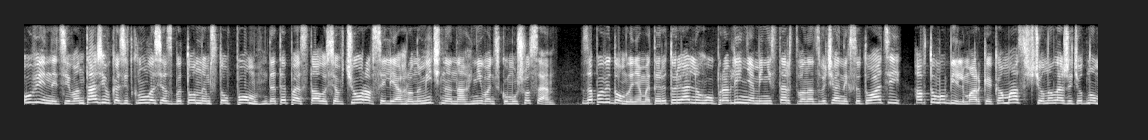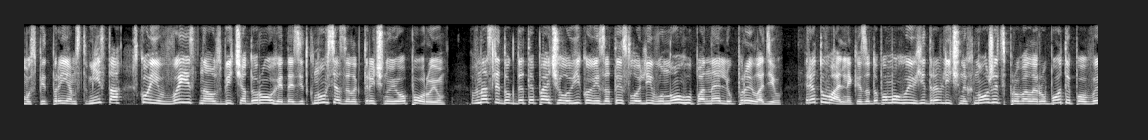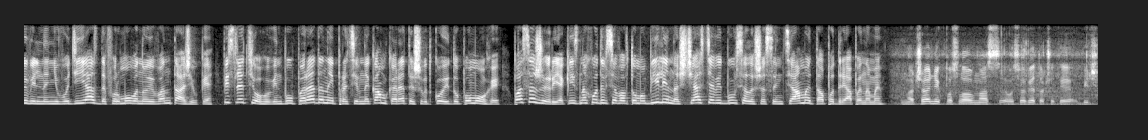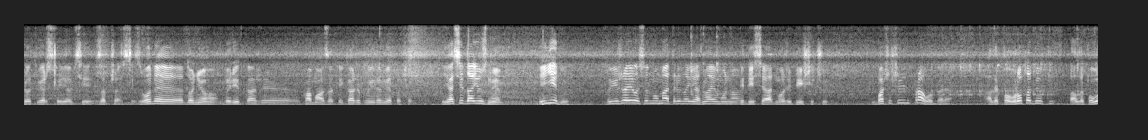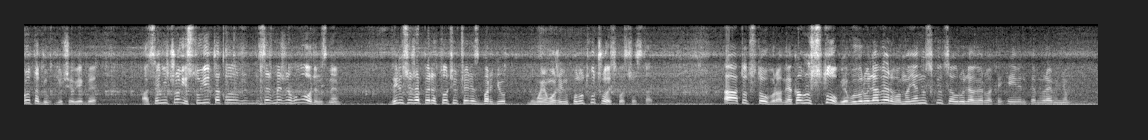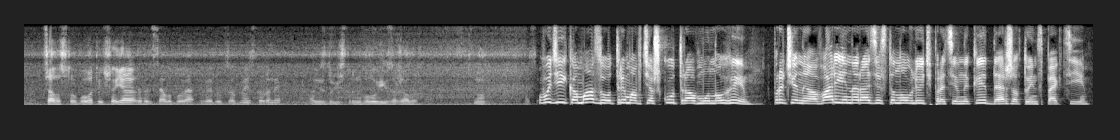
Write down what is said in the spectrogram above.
У Вінниці вантажівка зіткнулася з бетонним стовпом. ДТП сталося вчора в селі Агрономічне на Гніванському шосе. За повідомленнями територіального управління Міністерства надзвичайних ситуацій, автомобіль марки КАМАЗ, що належить одному з підприємств міста, скоїв виїзд на узбіччя дороги, де зіткнувся з електричною опорою. Внаслідок ДТП чоловікові затисло ліву ногу панеллю приладів. Рятувальники за допомогою гідравлічних ножиць провели роботи по вивільненню водія з деформованої вантажівки. Після цього він був переданий працівникам карети швидкої допомоги. Пасажир, який знаходився в автомобілі, на щастя, відбувся лише синцями та подряпинами. Начальник послав нас ось виточити більше отверстия в ці запчасті. Дзвонить до нього, дорід каже, КАМАЗа, каже, поїдемо виточити. Я сідаю з ним і їду. Доїжджаю ось ну, метрів, на, я знаю, можна 50, може більше чуть. Бачу, що він право бере. Але поворота би, але поворота би включив, якби. А це нічого, і стоїть тако, це ж ми вже говоримо з ним. Дивлюся, вже перескочив через бордюр. Думаю, може він колодку чогось хоче стати. А тут стовп брат. Я кажу, стоп, я був руля вирвав, але я не встиг цього руля вирвати. І він тим временем цього стовпу. От і все. Я лобове вибив з однієї сторони, а він з другої сторони голові зажало. Ну. Водій КАМАЗу отримав тяжку травму ноги. Причини аварії наразі встановлюють працівники Державтоінспекції.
